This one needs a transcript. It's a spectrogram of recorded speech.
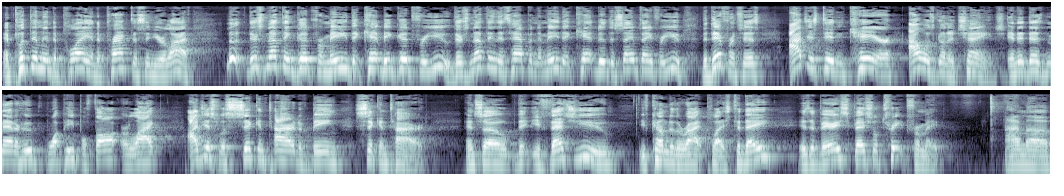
and put them into play, into practice in your life. Look, there's nothing good for me that can't be good for you. There's nothing that's happened to me that can't do the same thing for you. The difference is I just didn't care I was going to change. And it doesn't matter who what people thought or liked. I just was sick and tired of being sick and tired. And so if that's you, you've come to the right place. Today is a very special treat for me. I'm uh,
